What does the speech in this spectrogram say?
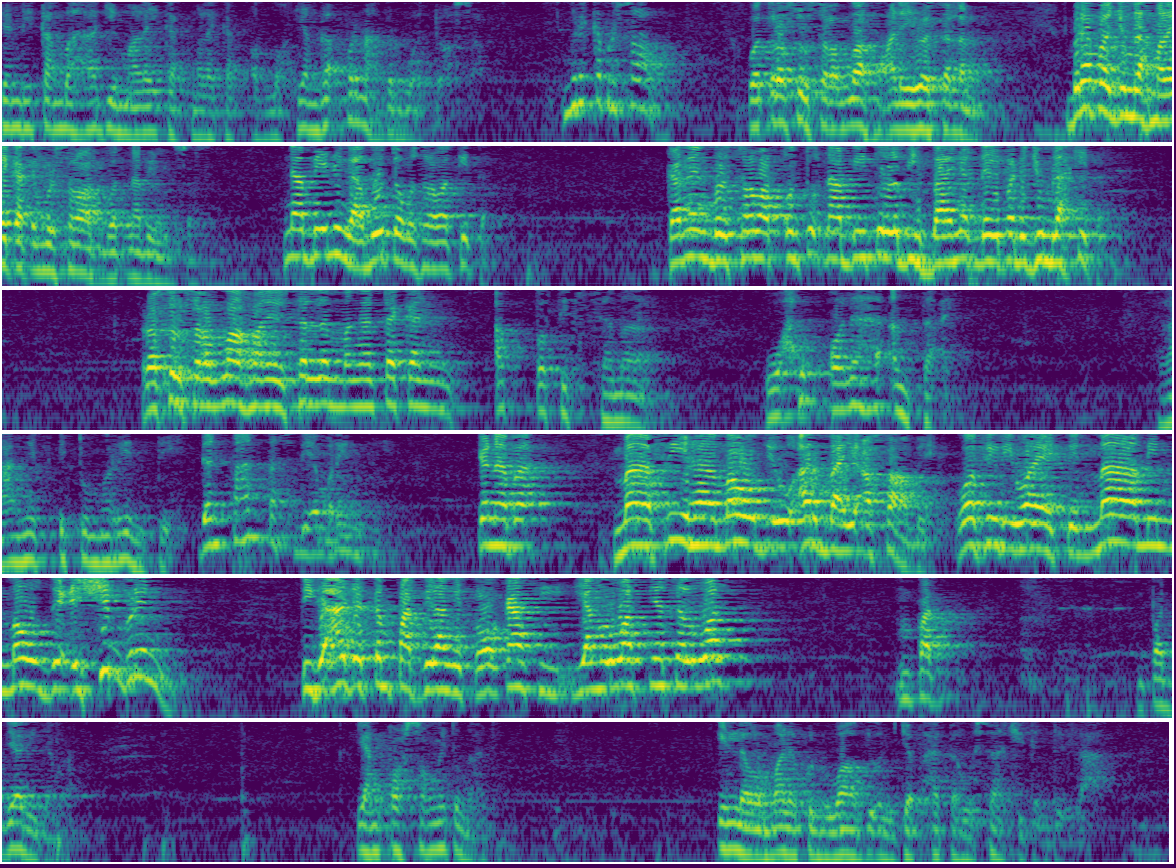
dan ditambah lagi malaikat-malaikat Allah yang nggak pernah berbuat dosa. Mereka bersalawat buat Rasul Shallallahu Alaihi Wasallam. Berapa jumlah malaikat yang bersalawat buat Nabi Muhammad Nabi ini nggak butuh bersalawat kita. Karena yang bersalawat untuk Nabi itu lebih banyak daripada jumlah kita. Rasul Shallallahu Alaihi Wasallam mengatakan, "Attatis sama, wahuqalaha anta'id." Langit itu merintih dan pantas dia merintih. Kenapa? Ma fiha mawdi'u arba'i asabi. Wa fi riwayatin ma min mawdi'i shibrin. Tidak ada tempat di langit lokasi yang luasnya seluas empat empat jari jemaah. Yang kosong itu nggak ada. Illa wa malakun wadi'un jabhatahu sajidan lillah.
